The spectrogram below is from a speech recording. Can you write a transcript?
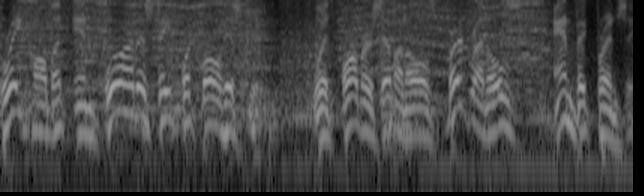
great moment in Florida State football history with former Seminoles Burt Reynolds and Vic Prinzi.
